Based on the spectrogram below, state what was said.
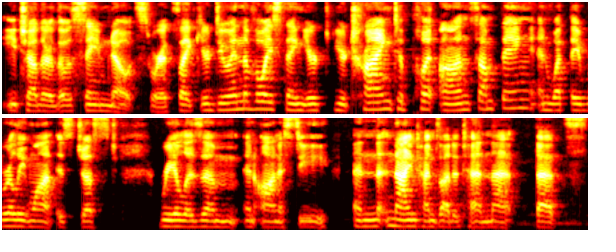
each other those same notes where it's like you're doing the voice thing you're you're trying to put on something and what they really want is just realism and honesty and 9 times out of 10 that that's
